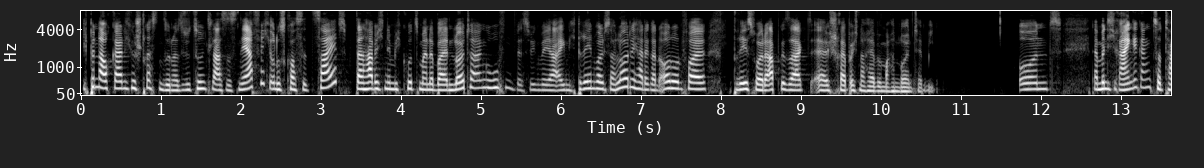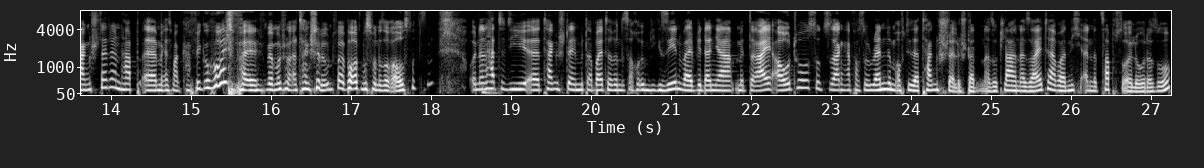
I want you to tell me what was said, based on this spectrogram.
ich bin da auch gar nicht gestresst in so einer Situation. Klar, es ist nervig und es kostet Zeit. Dann habe ich nämlich kurz meine beiden Leute angerufen, weswegen wir ja eigentlich drehen wollten. Ich sage, Leute, ich hatte gerade einen Autounfall, Dreh ist heute abgesagt, äh, ich schreibe euch nachher, wir machen einen neuen Termin. Und dann bin ich reingegangen zur Tankstelle und habe äh, mir erstmal einen Kaffee geholt, weil wenn man schon an der Tankstelle Unfall baut, muss man das auch ausnutzen. Und dann hatte die äh, Tankstellenmitarbeiterin das auch irgendwie gesehen, weil wir dann ja mit drei Autos sozusagen einfach so random auf dieser Tankstelle standen. Also klar an der Seite, aber nicht an der Zapfsäule oder so.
